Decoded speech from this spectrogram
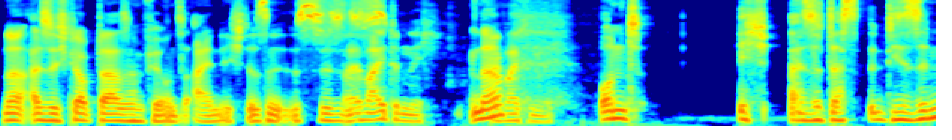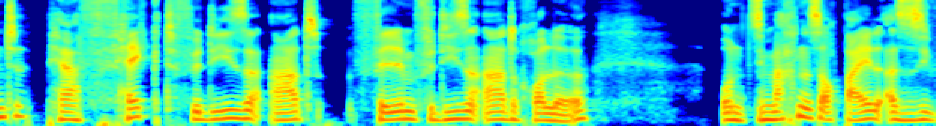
Ne? Also ich glaube, da sind wir uns einig. Das ist, ist, Bei weitem nicht. Ne? Bei weitem nicht. Und ich, also das, die sind perfekt für diese Art Film, für diese Art Rolle. Und sie machen es auch beide, also sie,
